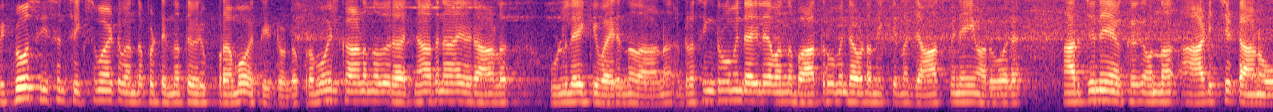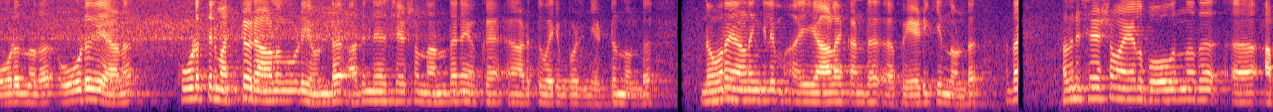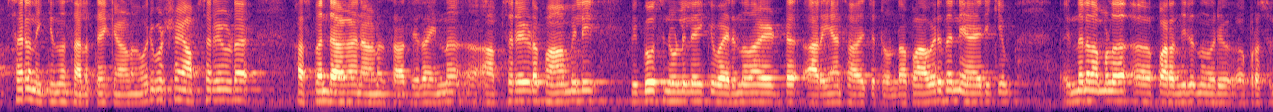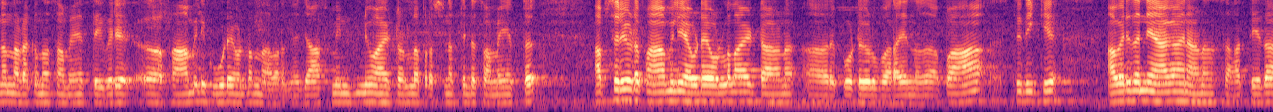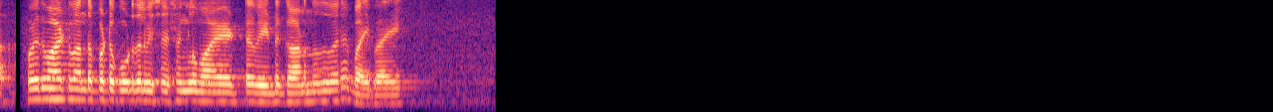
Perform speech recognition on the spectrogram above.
Big boss season സിക്സുമായിട്ട് ബന്ധപ്പെട്ട് ഇന്നത്തെ ഒരു പ്രമോ എത്തിയിട്ടുണ്ട്. പ്രമോയിൽ കാണുന്നത് ഒരു അജ്ഞാതനായ ഒരാൾ ഉള്ളിലേക്ക് വരുന്നതാണ്. ഡ്രസ്സിംഗ് റൂമിന്റെ അതിലെ വന്ന് ബാത്റൂമിന്റെ അവിടെ നിൽക്കുന്ന ജാസ്മിനെയും അതുപോലെ അർജുനെയും ഒക്കെ ഒന്ന് അടിച്ചിട്ടാണ് ഓടുന്നത്. ഓടുകയാണ്. കൂടത്തിൽ മറ്റൊരാളും കൂടിയുണ്ട്. അതിനുശേഷം നന്ദനയൊക്കെ അടുത്ത് വരുമ്പോൾ ഞെട്ടുന്നുണ്ട്. നോറയാണെങ്കിലും ഇയാളെ കണ്ട് പേടിക്കുന്നുണ്ട്. അത് അതിനുശേഷം അയാൾ പോകുന്നത് അപ്സര നിൽക്കുന്ന സ്ഥലത്തേക്കാണ്. ഒരുപക്ഷെ അപ്സരയുടെ ഹസ്ബൻഡ് ആകാനാണ് സാധ്യത. ഇന്ന് അപ്സരയുടെ ഫാമിലി ബിഗ് ബോസിനുള്ളിലേക്ക് വരുന്നതായിട്ട് അറിയാൻ സാധിച്ചിട്ടുണ്ട്. അപ്പോൾ അവർ തന്നെയായിരിക്കും ഇന്നലെ നമ്മൾ പറഞ്ഞിരുന്ന ഒരു പ്രശ്നം നടക്കുന്ന സമയത്ത് ഇവർ ഫാമിലി കൂടെ ഉണ്ടെന്നാണ് പറഞ്ഞത്. ജാസ്മിനുമായിട്ടുള്ള പ്രശ്നത്തിന്റെ സമയത്ത് അപ്സരയുടെ ഫാമിലി അവിടെ ഉള്ളതായിട്ടാണ് റിപ്പോർട്ടുകൾ പറയുന്നത്. അപ്പോൾ ആ സ്ഥിതിക്ക് അവർ തന്നെ ആകാനാണ് സാധ്യത. അപ്പോൾ ഇതുമായിട്ട് ബന്ധപ്പെട്ട് കൂടുതൽ വിശേഷങ്ങളുമായിട്ട് വീണ്ടും കാണുന്നത് വരെ ബൈ ബൈ.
